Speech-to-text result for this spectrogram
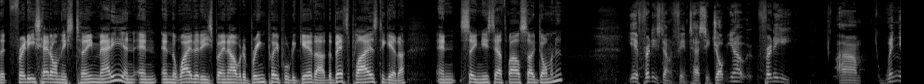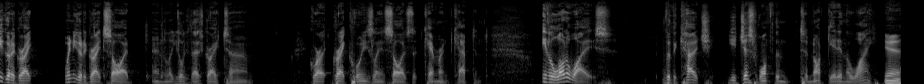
that Freddie's had on this team, Matty, and, and, and the way that he's been able to bring people together, the best players together, and see New South Wales so dominant? Yeah, Freddie's done a fantastic job. You know, Freddie, um, when you got a great when you got a great side, and you look at those great um, great, great Queensland sides that Cameron captained, in a lot of ways, with the coach, you just want them to not get in the way. Yeah.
